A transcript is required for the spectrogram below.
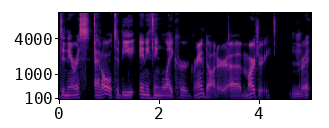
Daenerys at all to be anything like her granddaughter, uh, Margaery, Mm. right?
